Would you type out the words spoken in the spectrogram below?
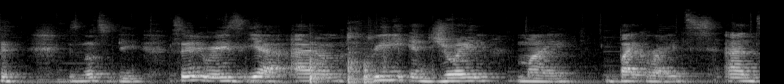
It's not today so anyways yeah i'm really enjoying my bike rides. And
